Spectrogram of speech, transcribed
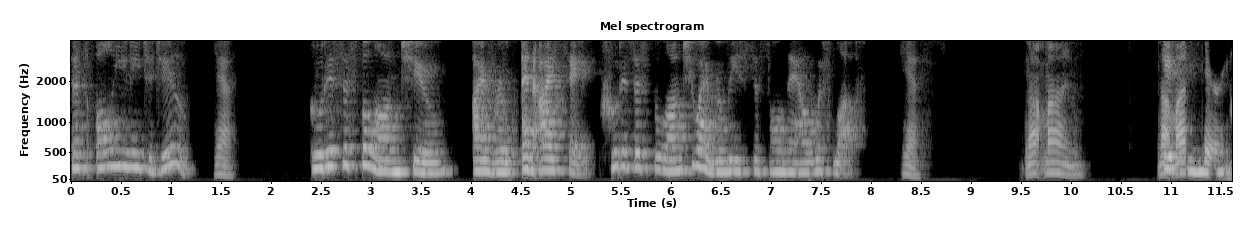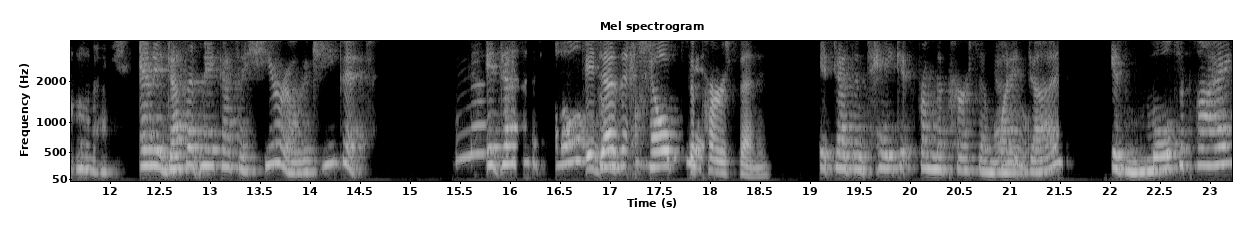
That's all you need to do. Yeah. Who does this belong to? I re- and I say, who does this belong to? I release this all now with love. Yes. Not mine. Not it's mine. And it doesn't make us a hero to keep it. No. It doesn't also It doesn't help the person. It doesn't take it from the person. No. What it does is multiply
